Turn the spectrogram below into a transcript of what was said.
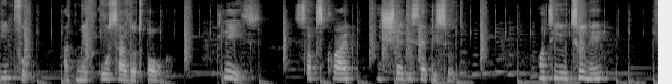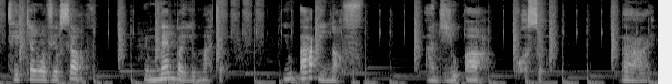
info at megosa.org. Please subscribe and share this episode. Until you tune in, take care of yourself. Remember, you matter. You are enough. And you are awesome. Bye.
